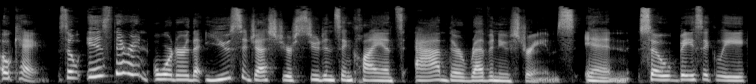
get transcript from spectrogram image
Okay. So is there an order that you suggest your students and clients add their revenue streams in? So basically,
